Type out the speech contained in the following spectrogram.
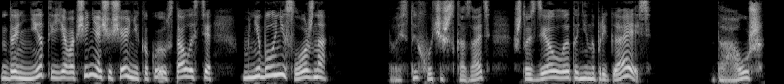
«Да нет, я вообще не ощущаю никакой усталости. Мне было несложно». «То есть ты хочешь сказать, что сделал это не напрягаясь?» «Да уж.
